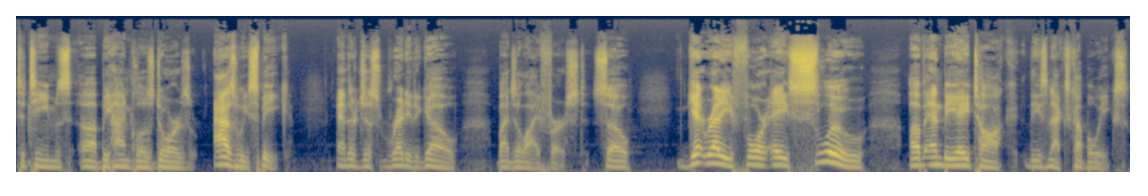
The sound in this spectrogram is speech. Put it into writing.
to teams uh, behind closed doors as we speak, and they're just ready to go by July 1st. So get ready for a slew of NBA talk these next couple weeks.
